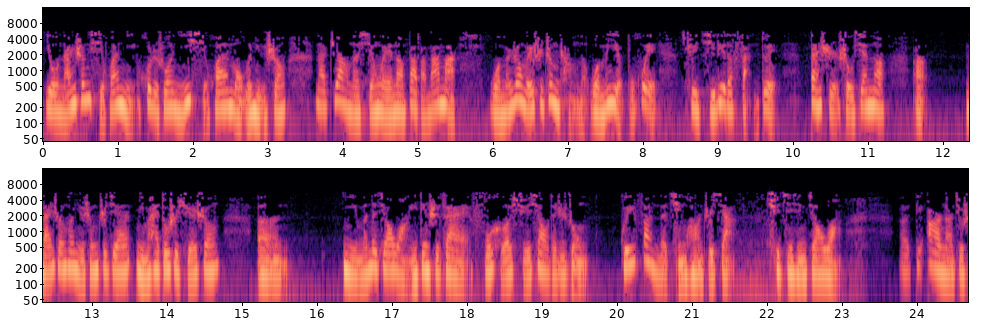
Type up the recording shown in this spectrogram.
有男生喜欢你，或者说你喜欢某个女生，那这样的行为呢，爸爸妈妈我们认为是正常的，我们也不会去极力的反对。但是首先呢，啊，男生和女生之间，你们还都是学生，嗯，你们的交往一定是在符合学校的这种规范的情况之下去进行交往。呃，第二呢，就是。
